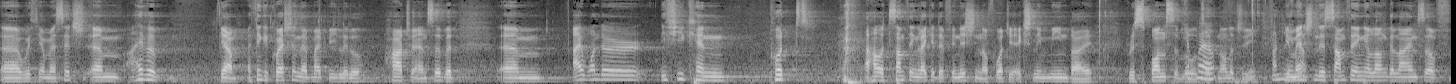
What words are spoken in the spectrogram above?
uh, with your message. Um, I have a, yeah, I think a question that might be a little hard to answer, but um, I wonder if you can put out something like a definition of what you actually mean by responsible Yeah, well, technology. You enough- mentioned there's something along the lines of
